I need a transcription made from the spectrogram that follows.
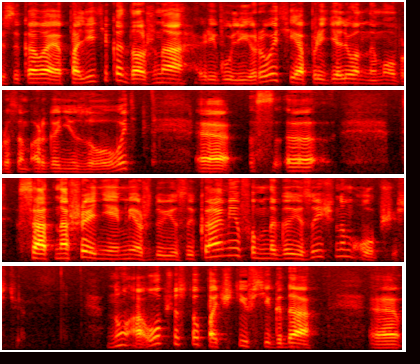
языковая политика должна регулировать и определенным образом организовывать э, э, соотношение между языками в многоязычном обществе. Ну, а общество почти всегда э,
